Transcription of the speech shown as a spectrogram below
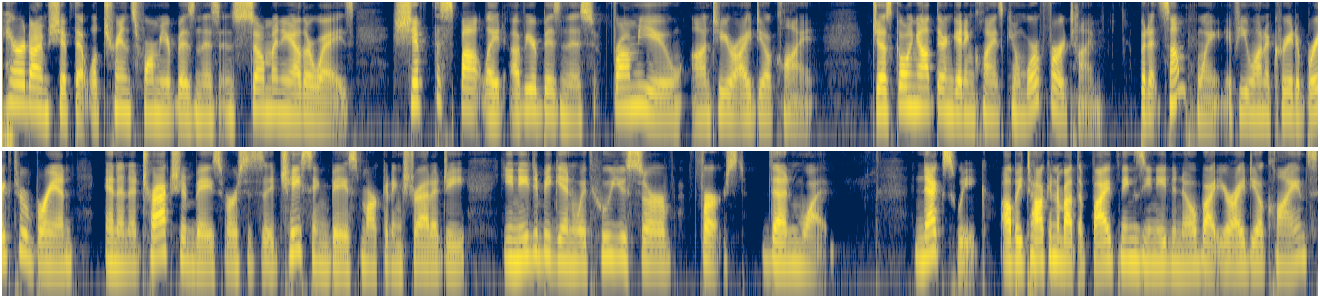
paradigm shift that will transform your business in so many other ways. Shift the spotlight of your business from you onto your ideal client. Just going out there and getting clients can work for a time, but at some point, if you want to create a breakthrough brand and an attraction based versus a chasing based marketing strategy, you need to begin with who you serve first, then what? Next week, I'll be talking about the five things you need to know about your ideal clients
